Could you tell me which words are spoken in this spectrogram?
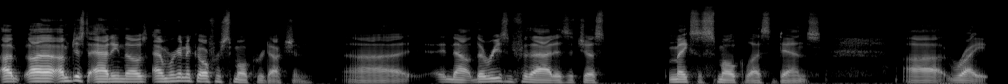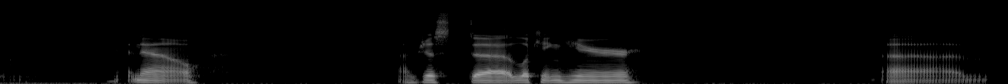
I'm, I'm just adding those, and we're going to go for smoke reduction. Uh, now, the reason for that is it just makes the smoke less dense. Uh, right. now, I'm just uh, looking here. Um,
